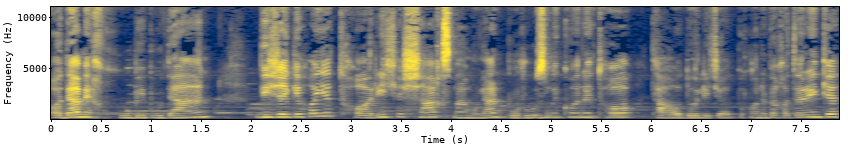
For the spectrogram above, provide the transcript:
آدم خوبی بودن. ویژگی های تاریک شخص معمولا بروز می‌کنه تا تعادل ایجاد بکنه. به خاطر اینکه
